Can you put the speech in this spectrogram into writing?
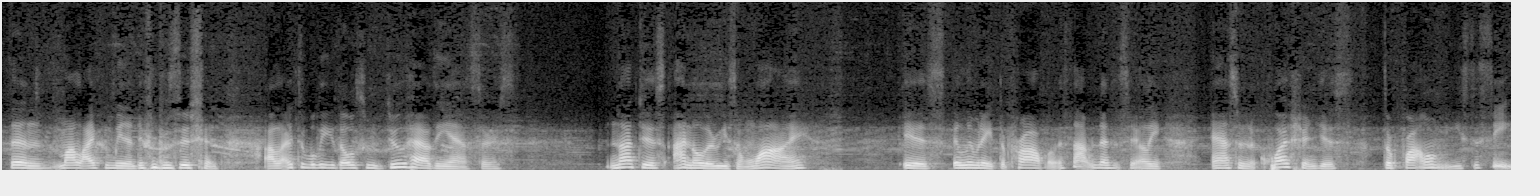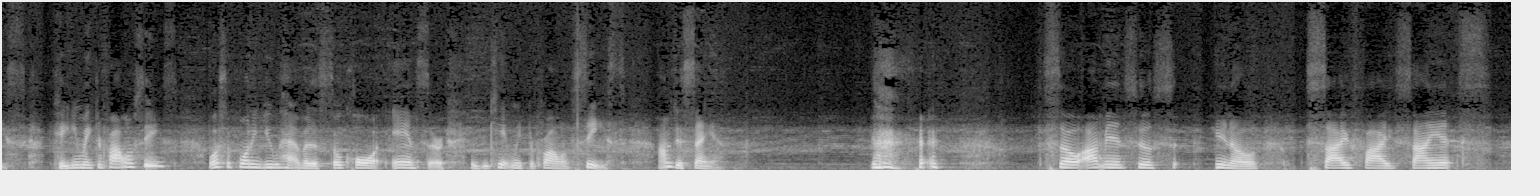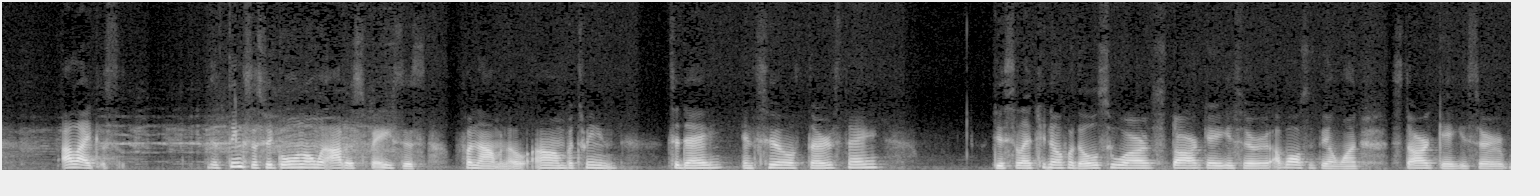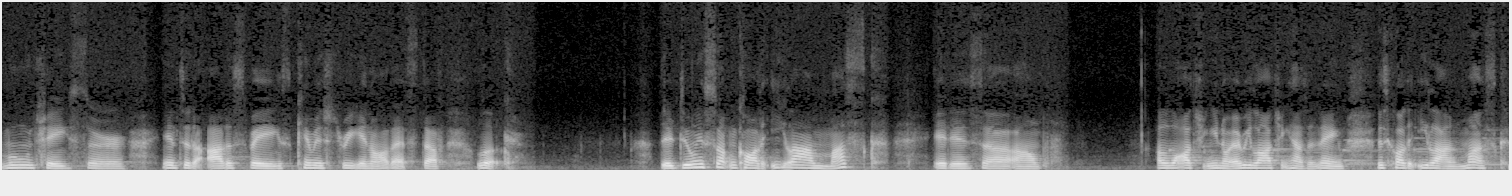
then my life would be in a different position. I like to believe those who do have the answers, not just I know the reason why, is eliminate the problem. It's not necessarily answering the question, just the problem needs to cease. Can you make the problem cease? What's the point of you having a so called answer if you can't make the problem cease? I'm just saying. so I'm into, you know, sci fi science. I like the things that's been going on with outer space is phenomenal. Um, between today until Thursday, just to let you know, for those who are stargazer, I've also been one stargazer, moon chaser, into the outer space, chemistry, and all that stuff. Look, they're doing something called Elon Musk. It is uh, um, a launching. You know, every launching has a name. It's called the Elon Musk.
